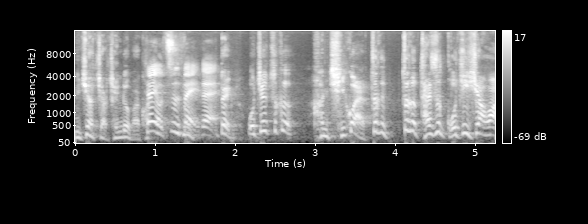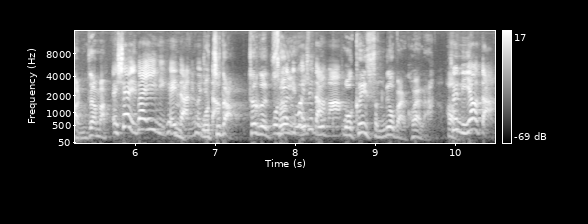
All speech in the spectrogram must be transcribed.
你就要缴钱六百块。现在有自费，对。对，我觉得这个。很奇怪，这个这个才是国际笑话，你知道吗？哎，下礼拜一你可以打，你会去打？我知道这个，我说你会去打吗？我可以省六百块了，所以你要打。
